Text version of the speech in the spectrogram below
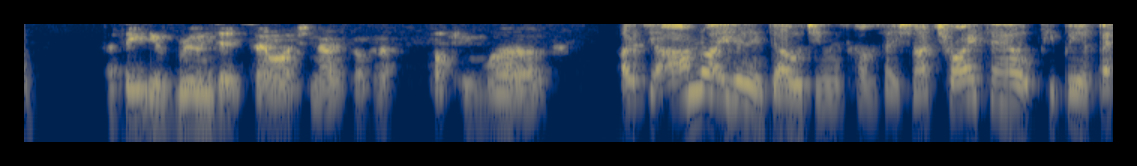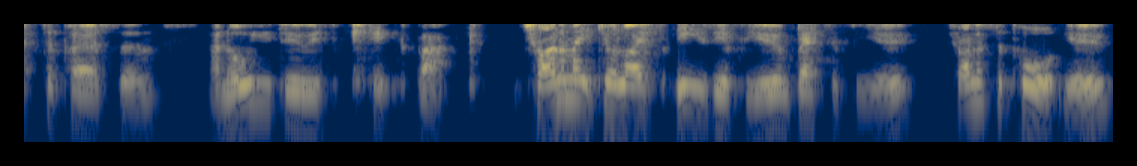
I think you've ruined it so much now, it's not going to fucking work. I- I'm not even indulging this conversation. I try to help you be a better person, and all you do is kick back. trying to make your life easier for you and better for you, trying to support you,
